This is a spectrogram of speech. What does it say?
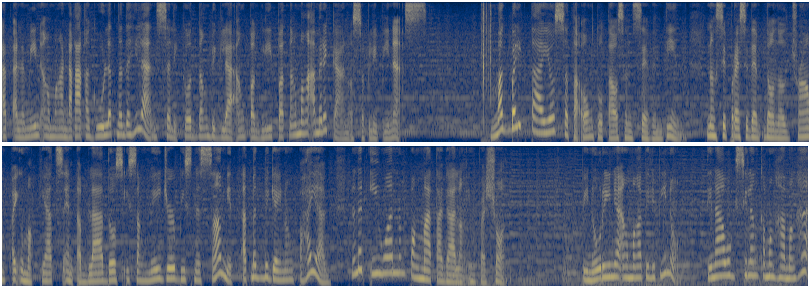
at alamin ang mga nakakagulat na dahilan sa likod ng biglaang paglipat ng mga Amerikano sa Pilipinas. Magbalik tayo sa taong 2017 nang si President Donald Trump ay umakyat sa entablado sa isang major business summit at nagbigay ng pahayag na nag-iwan ng pangmatagalang impresyon. Pinuri niya ang mga Pilipino, tinawag silang kamangha-mangha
